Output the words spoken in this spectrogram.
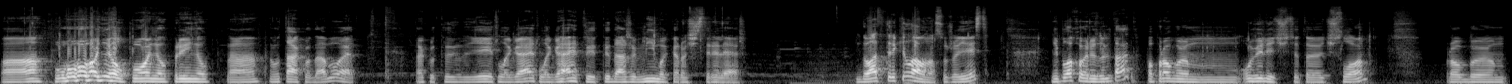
а, понял, понял, принял, а, вот так вот, да, бывает, так вот едет, лагает, лагает, и ты даже мимо, короче, стреляешь. 23 килла у нас уже есть. Неплохой результат. Попробуем увеличить это число. Пробуем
